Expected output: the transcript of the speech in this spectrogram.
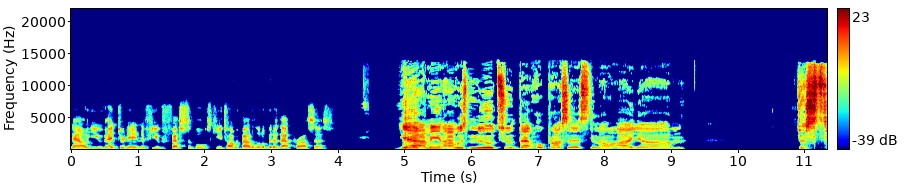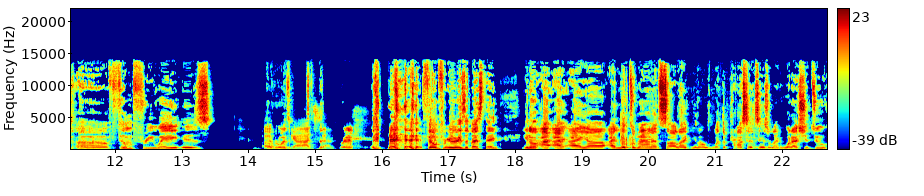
Now, you've entered in a few festivals. Can you talk about a little bit of that process? Yeah, I mean, I was new to that whole process. You know, I um just uh Film Freeway is Oh, everyone's friend. Film Freeway is the best thing. You know, I I I, uh, I looked around and saw like you know what the process is, or like what I should do,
